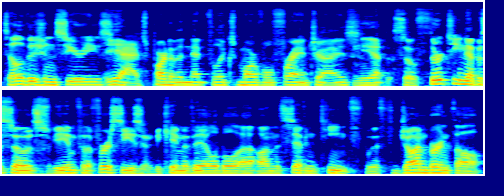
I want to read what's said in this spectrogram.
television series. Yeah, it's part of the Netflix Marvel franchise. Yep. So 13 episodes game for the first season became available uh, on the 17th with Jon Bernthal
